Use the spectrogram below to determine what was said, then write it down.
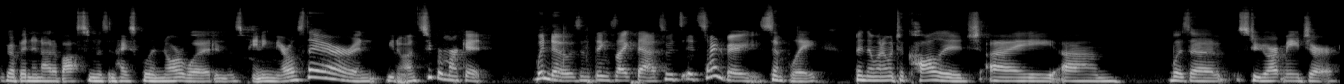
I grew up in and out of Boston, was in high school in Norwood and was painting murals there and, you know, on supermarket windows and things like that. So it's, it started very simply. And then when I went to college, I um, was a studio art major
